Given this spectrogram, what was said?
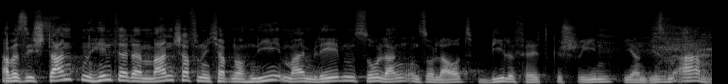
Aber sie standen hinter der Mannschaft und ich habe noch nie in meinem Leben so lang und so laut Bielefeld geschrien wie an diesem Abend.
